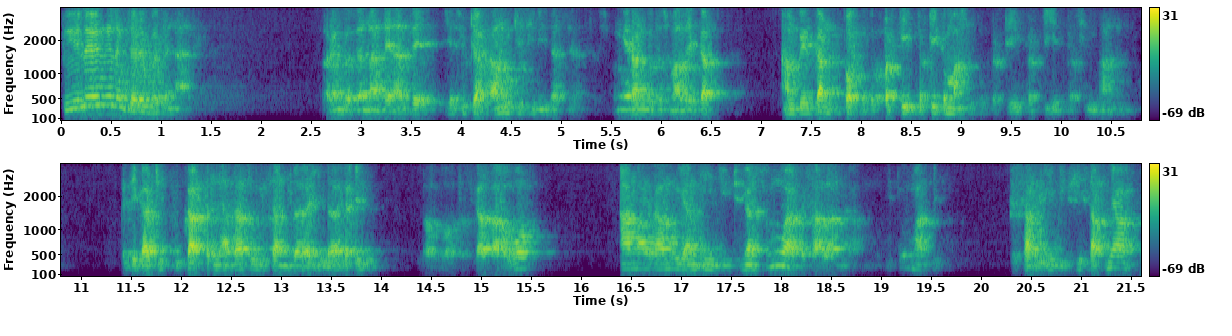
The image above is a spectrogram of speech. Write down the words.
Dua eling-eling dari buatan hati. Orang buatan hati-hati, ya sudah kamu di sini saja. Pengiran putus malaikat, ambilkan top itu peti-peti kemas itu, peti-peti persimpangan. Ketika dibuka ternyata tulisan la ilaha illallah. Kata Allah, amal kamu yang tinggi dengan semua kesalahan kamu itu mati besar ini, hisapnya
